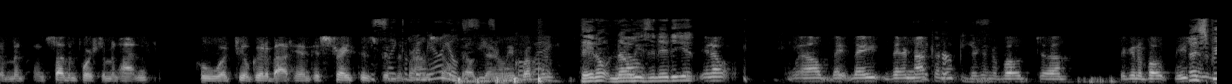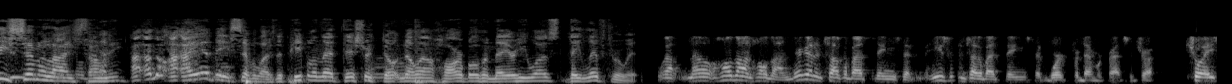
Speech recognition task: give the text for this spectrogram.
uh, Man- and southern portion of Manhattan who would feel good about him. His strength has It's been like the a venereal brownstone belt generally go Brooklyn. away. They don't know Well, he's an idiot. You know, well, they they they're not like going to they're going to vote. Um, they're going to vote. he's let's be civilized, Tony. I, I, no, I, I am being civilized. The people in that district don't know how horrible of a mayor he was. They lived through it. Well, no, hold on, hold on. They're going to talk about things that he's going to talk about things that work for Democrats, which are choice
